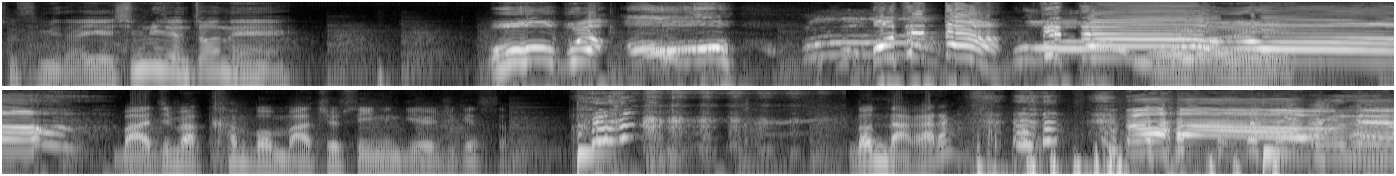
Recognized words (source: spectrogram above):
좋습니다. 이게 심리전 쩌네. 오 뭐야 오, 오, 어 됐다 됐다 어이, 어이. 마지막 한 번 맞출 수 있는 기회를 주겠어. 넌 나가라. 아 오세요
